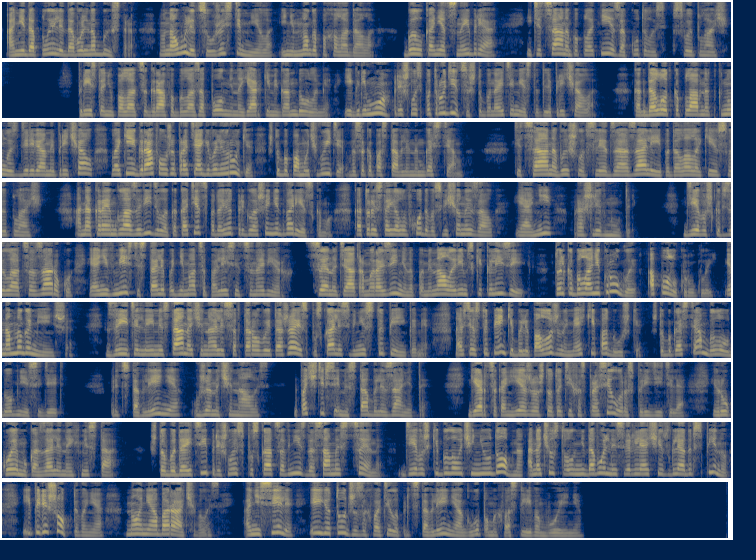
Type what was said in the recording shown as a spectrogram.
Они доплыли довольно быстро, но на улице уже стемнело и немного похолодало. Был конец ноября, и Тициана поплотнее закуталась в свой плащ. Пристань у палаца графа была заполнена яркими гондолами, и Гримо пришлось потрудиться, чтобы найти место для причала. Когда лодка плавно ткнулась в деревянный причал, лакеи графа уже протягивали руки, чтобы помочь выйти высокопоставленным гостям. Тициана вышла вслед за Азалией и подала лакею свой плащ. Она краем глаза видела, как отец подает приглашение дворецкому, который стоял у входа в освященный зал, и они прошли внутрь. Девушка взяла отца за руку, и они вместе стали подниматься по лестнице наверх. Сцена театра Морозини напоминала римский колизей, только была не круглой, а полукруглой, и намного меньше. Зрительные места начинались со второго этажа и спускались вниз ступеньками. На все ступеньки были положены мягкие подушки, чтобы гостям было удобнее сидеть. Представление уже начиналось, и почти все места были заняты. Герцог Аньежио что-то тихо спросил у распорядителя, и рукой им указали на их места. Чтобы дойти, пришлось спускаться вниз до самой сцены. Девушке было очень неудобно, она чувствовала недовольные сверлящие взгляды в спину и перешептывания, но не оборачивалась. Они сели, и ее тут же захватило представление о глупом и хвастливом воине.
